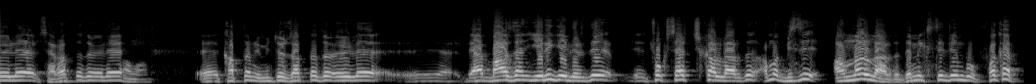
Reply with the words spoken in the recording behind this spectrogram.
öyle- Serhat'la da öyle. Tamam. E, kaptan Ümit Özat'la da öyle. E, yani bazen yeri gelirdi e, çok sert çıkarlardı ama bizi anlarlardı. Demek istediğim bu. Fakat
